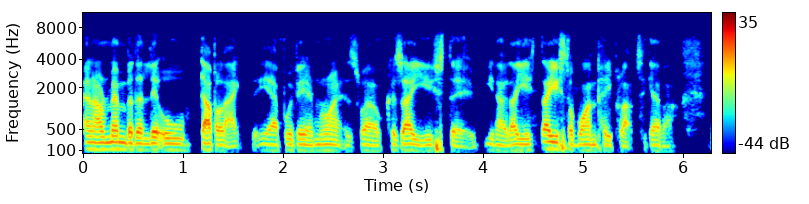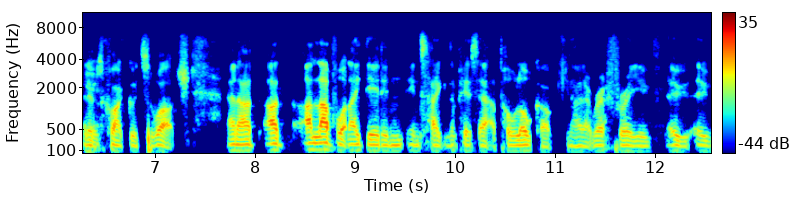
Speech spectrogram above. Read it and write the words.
and I remember the little double act that he had with Ian Wright as well, because they used to, you know, they used, they used to wind people up together, and Yeah. it was quite good to watch. And I, I I love what they did in, in taking the piss out of Paul Alcock, you know, that referee who, who, who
